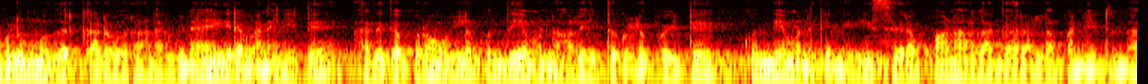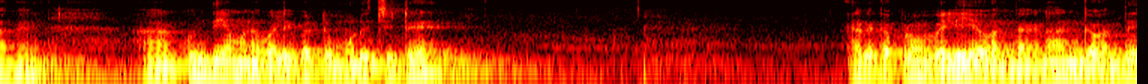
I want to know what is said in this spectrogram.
முழு முதற் கடவுரான விநாயகரை வணங்கிட்டு அதுக்கப்புறம் உள்ளே குந்தியம்மன் ஆலயத்துக்குள்ளே போயிட்டு குந்தியம்மனுக்கு இன்றைக்கி சிறப்பான அலங்காரம்லாம் பண்ணிகிட்டு பண்ணிட்டு இருந்தாங்க. குந்தியம்மனை வழிபட்டு முடிச்சுட்டு அதுக்கப்புறம் வெளியே வந்தாங்கன்னா இங்கே வந்து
